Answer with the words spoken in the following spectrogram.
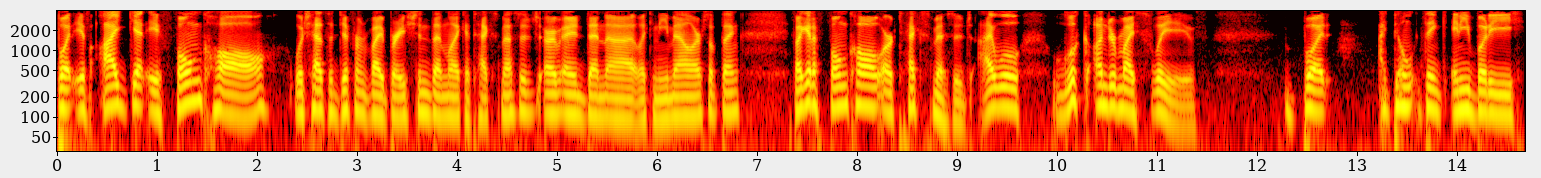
but if I get a phone call which has a different vibration than like a text message or than uh, like an email or something, if I get a phone call or text message, I will look under my sleeve, but I don't think anybody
